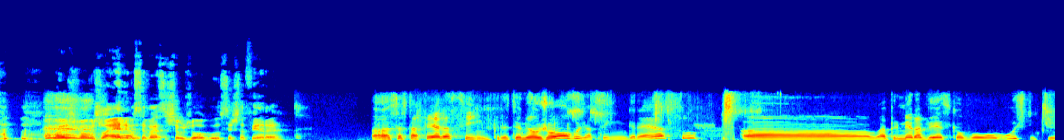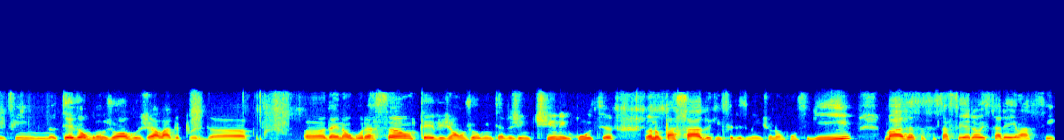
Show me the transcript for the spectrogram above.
Mas vamos lá. Ellen, você vai assistir o jogo sexta-feira? Uh, Sexta-feira, sim. Pretendo o jogo, já tem ingresso. Uh, a primeira vez que eu vou ao Lustig, enfim, teve alguns jogos já lá depois da, uh, da inauguração. Teve já um jogo entre Argentina e Rússia ano passado, que infelizmente eu não consegui ir. Mas essa sexta-feira eu estarei lá sim.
